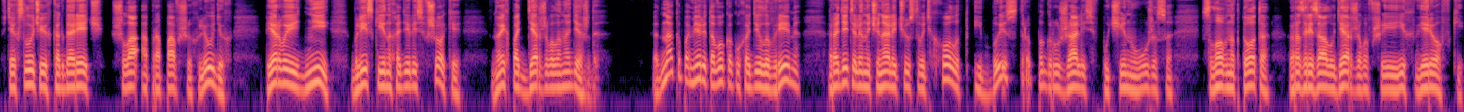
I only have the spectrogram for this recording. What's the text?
В тех случаях, когда речь шла о пропавших людях, первые дни близкие находились в шоке, но их поддерживала надежда. Однако по мере того, как уходило время, родители начинали чувствовать холод и быстро погружались в пучину ужаса, словно кто-то разрезал удерживавшие их веревки,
